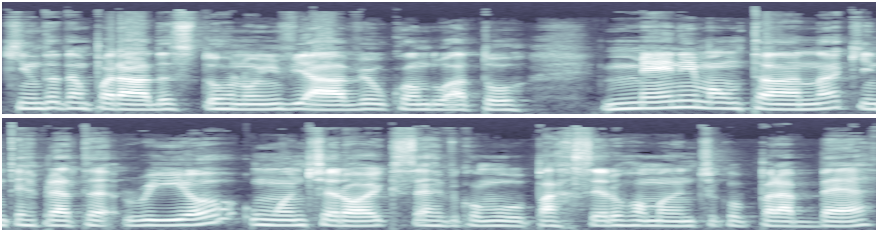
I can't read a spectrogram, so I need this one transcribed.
quinta temporada se tornou inviável quando o ator Manny Montana, que interpreta Rio, um anti-herói que serve como parceiro romântico para Beth,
